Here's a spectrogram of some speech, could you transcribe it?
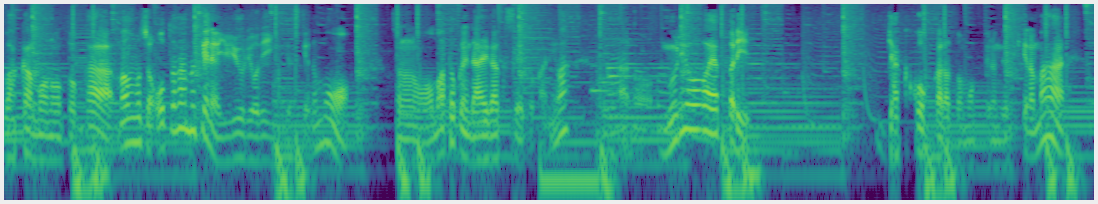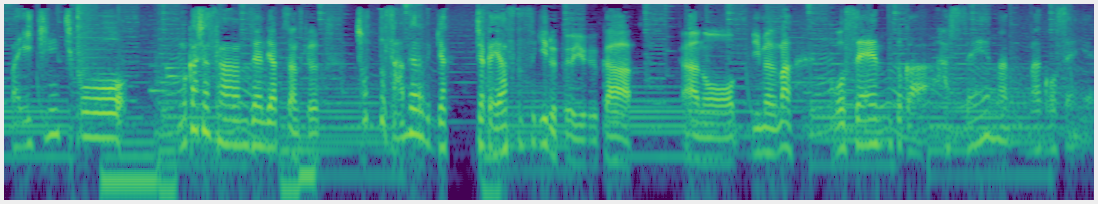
若者とか、まあもちろん大人向けには有料でいいんですけども、その、まあ特に大学生とかには、あの、無料はやっぱり逆効果だと思ってるんですけど、まあ、まあ一日こう、昔は3000円でやってたんですけど、ちょっと3000円だと逆若干安すぎるというか、あの、微妙な、まあ、5000円とか8000円、まあ、まあ5000円。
